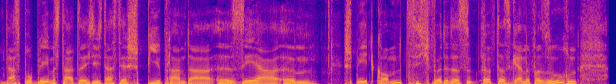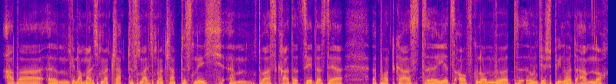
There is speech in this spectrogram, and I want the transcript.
Das Problem ist tatsächlich, dass der Spielplan da äh, sehr ähm, spät kommt. Ich würde das öfters gerne versuchen, aber ähm, genau, manchmal klappt es, manchmal klappt es nicht. Ähm, du hast gerade erzählt, dass der äh, Podcast äh, jetzt aufgenommen wird und wir spielen heute Abend noch,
